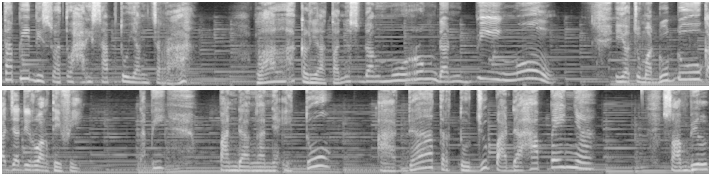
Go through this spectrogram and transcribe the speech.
Tapi di suatu hari Sabtu yang cerah, Lala kelihatannya sedang murung dan bingung. Ia cuma duduk aja di ruang TV. Tapi pandangannya itu ada tertuju pada HP-nya. Sambil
